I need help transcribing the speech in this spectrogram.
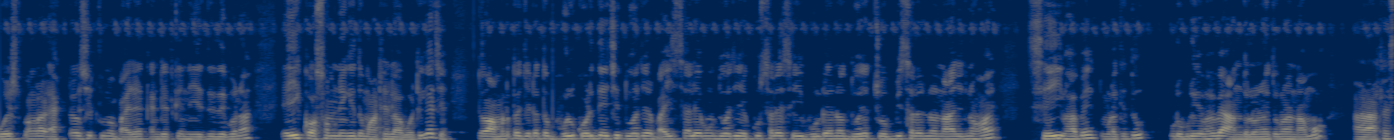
ওয়েস্ট বাংলার একটাও সিট কোনো বাইরের ক্যান্ডিডেটকে নিয়ে যেতে দেবো না। এই কসম নিয়ে কিন্তু মাঠে লাভ ঠিক আছে? তো আমরা তো যেটা তো ভুল করে দিয়েছি দু হাজার বাইশ সালে এবং দু হাজার একুশ সালে, সেই ভুলটা যেন দু হাজার চব্বিশ সালে যেন না যেন হয়, সেইভাবে তোমরা কিন্তু পুরোপুরিভাবে আন্দোলনে তোমরা নামো। আর আঠাশ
